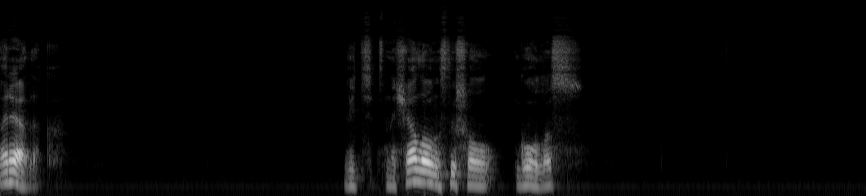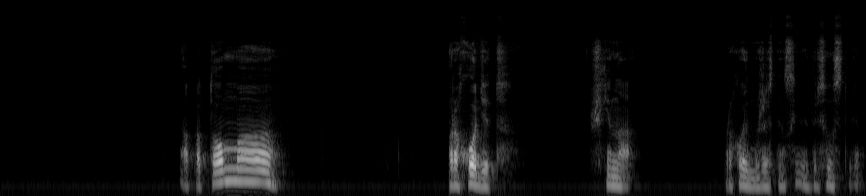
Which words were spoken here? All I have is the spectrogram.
порядок. Ведь сначала он слышал голос, а потом э, проходит шхина, проходит божественное присутствие.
